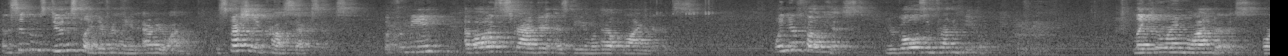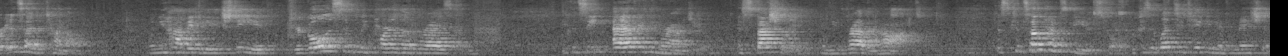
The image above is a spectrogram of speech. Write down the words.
and the symptoms do display differently in everyone, especially across sexes. But for me, I've always described it as being without blinders. When you're focused, your goal is in front of you, like you're wearing blinders or inside a tunnel. When you have ADHD, your goal is simply part of the horizon. You can see everything around you, especially when you'd rather not. This can sometimes be useful because it lets you take in information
